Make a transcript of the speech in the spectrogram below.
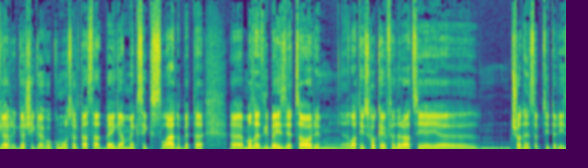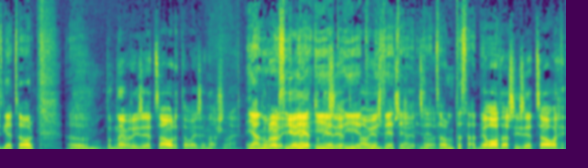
gar, garšīgāko kumus var atstāt beigām Meksikas ledu, bet uh, mazliet gribēju iziet cauri mm, Latvijas Hokeja federācijai. Uh, šodien, starp citu, arī izgāja cauri. Um, Tur nevar iziet cauri tavai zināšanai. jā, nu, tur var ieiet un iziet, tur iet nav iespējams iziet, jā, iziet cauri. cauri. nu, Tas tāds Ja Lotārs iziet cauri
